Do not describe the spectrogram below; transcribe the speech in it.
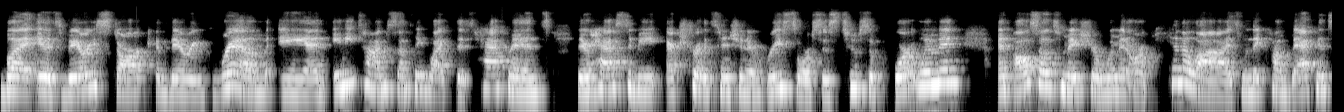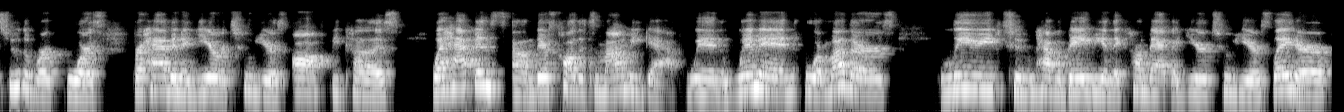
But it's very stark and very grim. And anytime something like this happens, there has to be extra attention and resources to support women and also to make sure women aren't penalized when they come back into the workforce for having a year or two years off because what happens, um, there's called this mommy gap when women who are mothers leave to have a baby and they come back a year, two years later,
